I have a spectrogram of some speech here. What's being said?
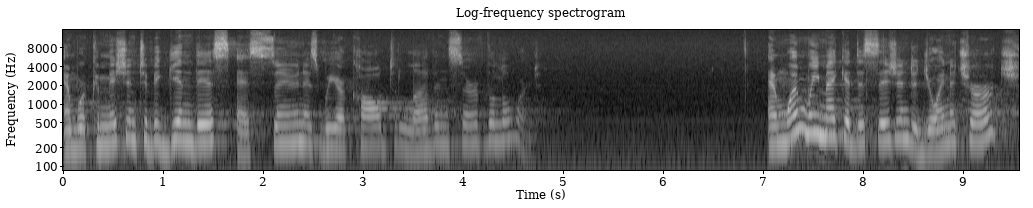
And we're commissioned to begin this as soon as we are called to love and serve the Lord. And when we make a decision to join a church,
